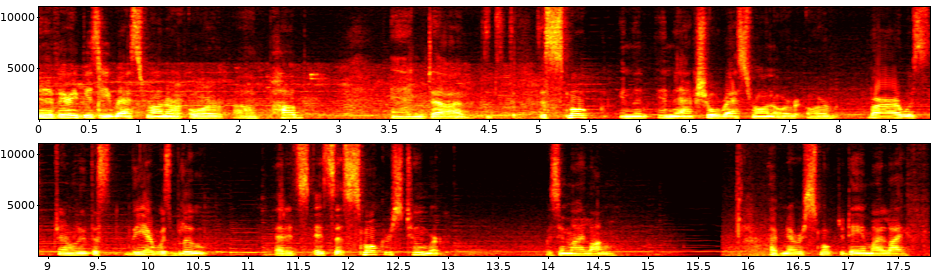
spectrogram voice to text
In a very busy restaurant or, or uh, pub, and uh, the smoke in the, in the actual restaurant or, or bar was generally, the, the air was blue. That it's, it's a smoker's tumor was in my lung. I've never smoked a day in my life.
